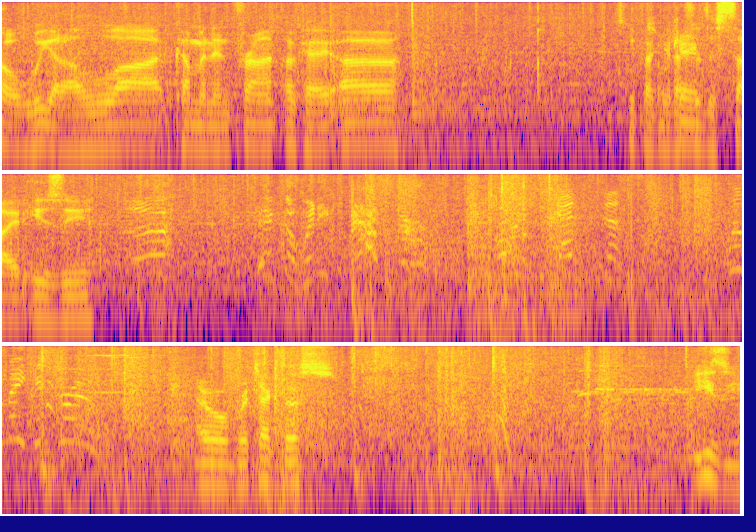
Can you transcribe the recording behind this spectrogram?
Oh, we got a lot coming in front. Okay, uh... See if I can get up to the side easy. Take the witty faster. Current's against us. We'll make it through. I will protect us. Easy.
